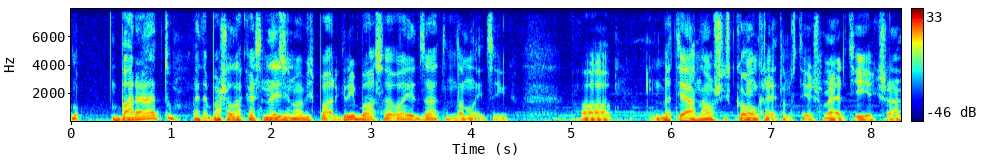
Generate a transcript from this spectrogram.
nu varētu, bet tajā pašā laikā es nezinu, vai vispār gribās vai vajadzētu un tam līdzīgi. Uh, bet jā, nav šis konkrētums tieši mērķi iekšā.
